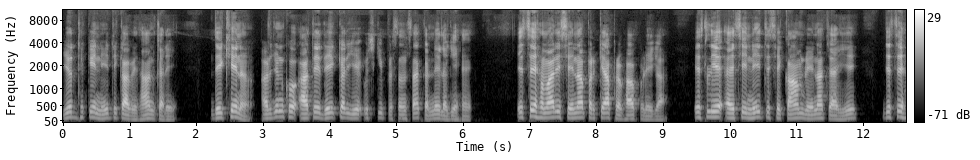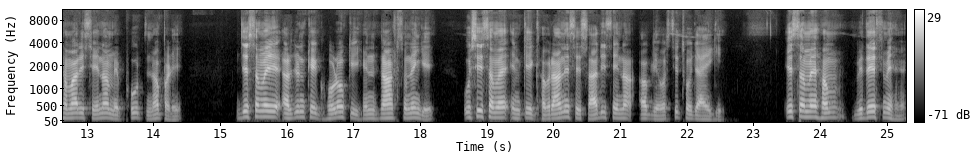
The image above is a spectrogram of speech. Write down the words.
युद्ध की नीति का विधान करें। देखिए ना, अर्जुन को आते देखकर ये उसकी प्रशंसा करने लगे हैं। इससे हमारी सेना पर क्या प्रभाव पड़ेगा? इसलिए ऐसी नीति से काम लेना चाहिए जिससे हमारी सेना में फूट न पड़े। जिस समय ये अर्जुन के घोड़ों की हिन्नाट सुनेंगे, उसी समय इनके घबराने से सारी सेना अव्यवस्थित हो जाएगी। इस समय हम विदेश में हैं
